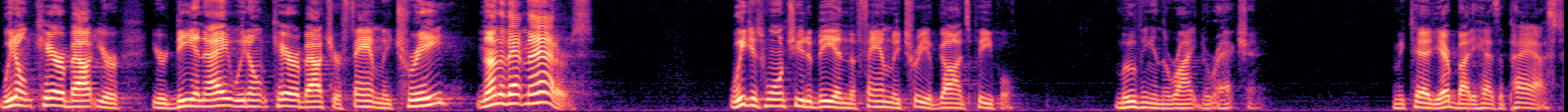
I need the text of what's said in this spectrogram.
We don't care about your, your DNA. We don't care about your family tree. None of that matters. We just want you to be in the family tree of God's people, moving in the right direction. Let me tell you, everybody has a past.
